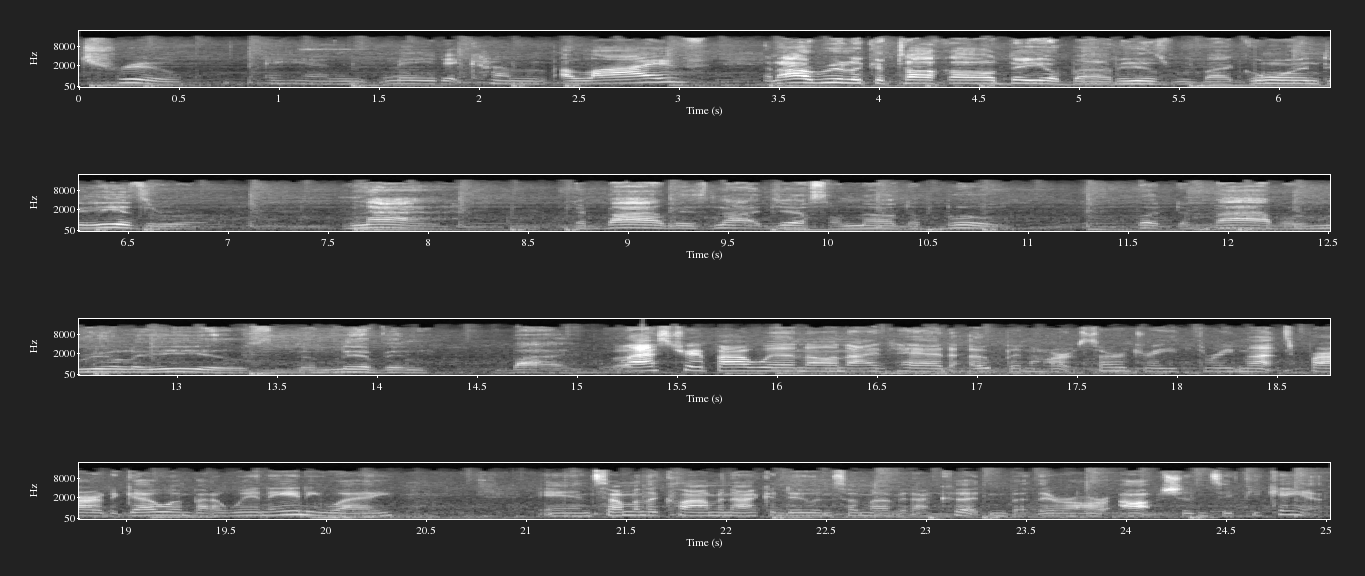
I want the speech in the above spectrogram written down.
true and made it come alive. And I really could talk all day about Israel by going to Israel. Now, the Bible is not just another book, but the Bible really is the living Bible. Last trip I went on, I'd had open heart surgery three months prior to going, but I went anyway. And some of the climbing I could do and some of it I couldn't, but there are options if you can't.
